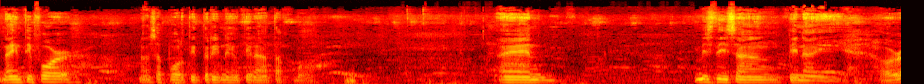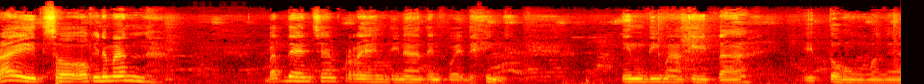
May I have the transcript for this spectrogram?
94. Nasa 43 na yung tinatakbo. And Miss Disang Pinay. Alright, so okay naman. But then, siyempre, hindi natin pwedeng hindi makita itong mga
